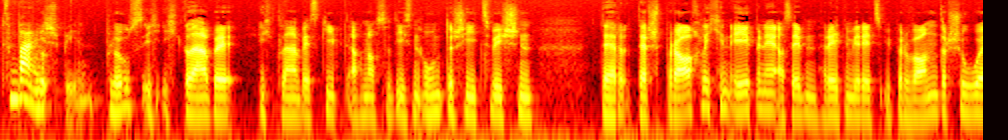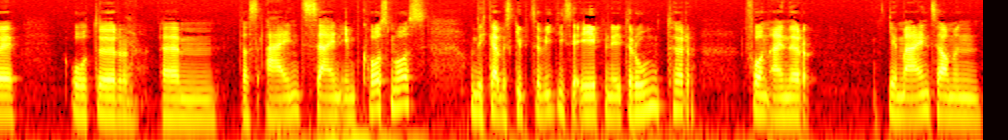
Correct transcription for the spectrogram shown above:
Zum Beispiel. Plus, ich, ich, glaube, ich glaube, es gibt auch noch so diesen Unterschied zwischen der, der sprachlichen Ebene, also eben reden wir jetzt über Wanderschuhe oder ja. ähm, das Einssein im Kosmos. Und ich glaube, es gibt so wie diese Ebene drunter von einer gemeinsamen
